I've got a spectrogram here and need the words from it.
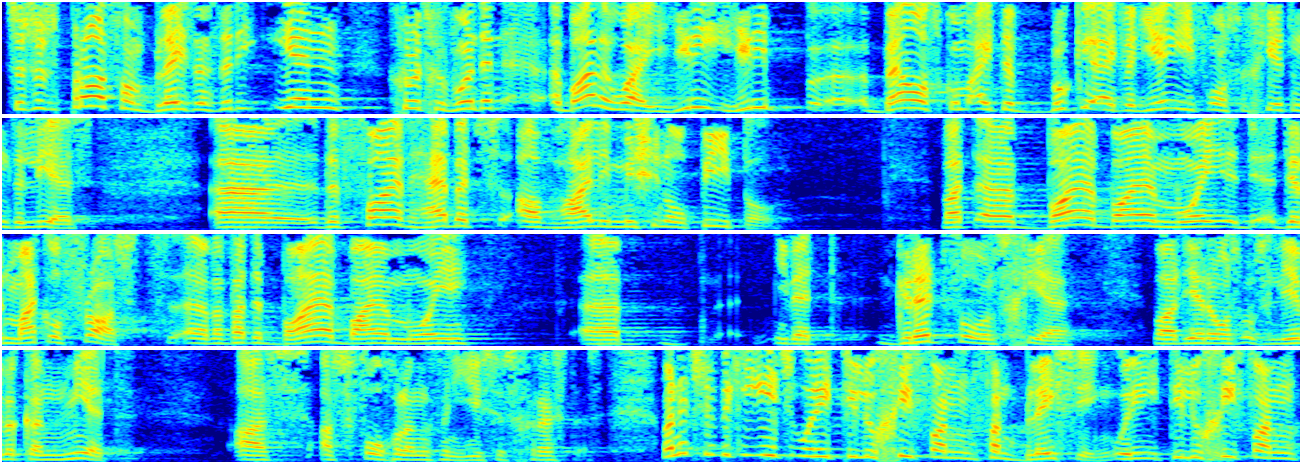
So as ons praat van bless, dan is dit die een groot gewoonte. And uh, by the way, hierdie hierdie uh, bells kom uit 'n boekie uit wat jy vir ons gegee het om te lees. Uh The Five Habits of Highly Missional People. Wat 'n uh, baie baie mooi deur Michael Frost, uh, wat 'n baie baie mooi uh jy weet grid vir ons gee waardeur ons ons lewe kan meet as as volgelinge van Jesus Christus. Maar net so 'n bietjie iets oor die teologie van van blessing, oor die teologie van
